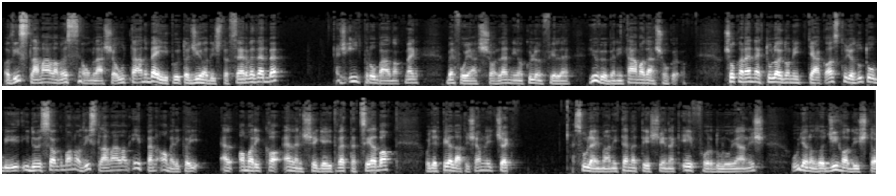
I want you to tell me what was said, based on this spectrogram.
az iszlám állam összeomlása után beépült a dzsihadista szervezetbe, és így próbálnak meg befolyással lenni a különféle jövőbeni támadásokra. Sokan ennek tulajdonítják azt, hogy az utóbbi időszakban az iszlám állam éppen amerikai Amerika ellenségeit vette célba, hogy egy példát is említsek, Szulejmáni temetésének évfordulóján is ugyanaz a dzsihadista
